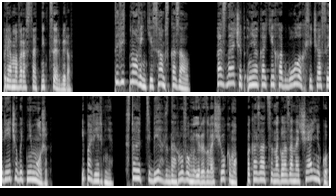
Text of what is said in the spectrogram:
прямо в рассадник Церберов. «Ты ведь новенький, сам сказал. А значит, ни о каких отгулах сейчас и речи быть не может. И поверь мне, стоит тебе, здоровому и развощекому, показаться на глаза начальнику,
